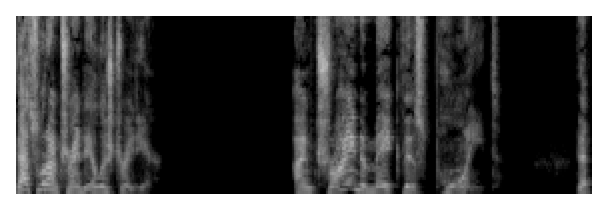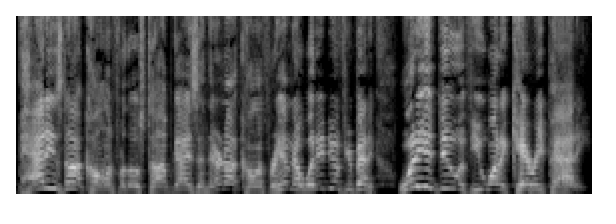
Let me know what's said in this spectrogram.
That's what I'm trying to illustrate here. I'm trying to make this point that Paddy's not calling for those top guys and they're not calling for him. Now, what do you do if you're Paddy? What do you do if you want to carry Paddy?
